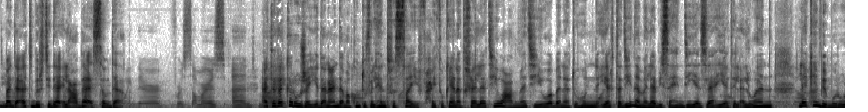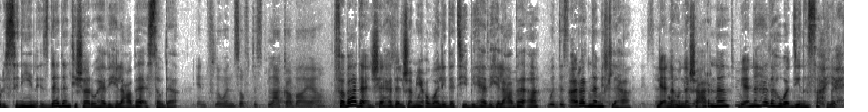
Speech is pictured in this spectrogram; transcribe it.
بدأت بارتداء العباءة السوداء. أتذكر جيدا عندما كنت في الهند في الصيف حيث كانت خالاتي وعماتي وبناتهن يرتدين ملابس هندية زاهية الألوان لكن بمرور السنين ازداد انتشار هذه العباءة السوداء. فبعد أن شاهد الجميع والدتي بهذه العباءة أردنا مثلها لأنهن شعرن بأن هذا هو الدين الصحيح.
